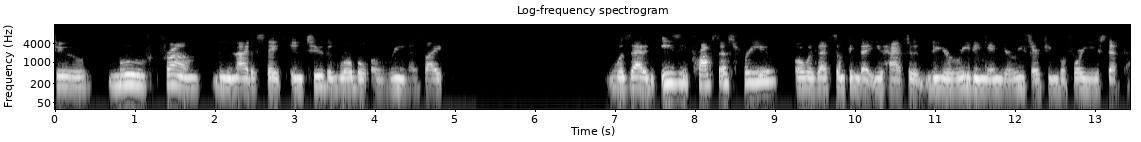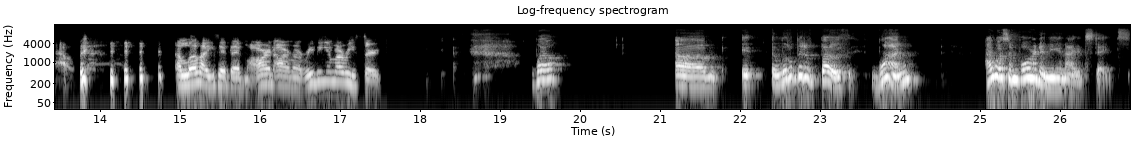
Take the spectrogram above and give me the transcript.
to move from the United States into the global arenas? Like, was that an easy process for you? Or was that something that you had to do your reading and your researching before you stepped out? I love how you said that. My R and R, my reading and my research. Well, um, it, a little bit of both. One, I wasn't born in the United States.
